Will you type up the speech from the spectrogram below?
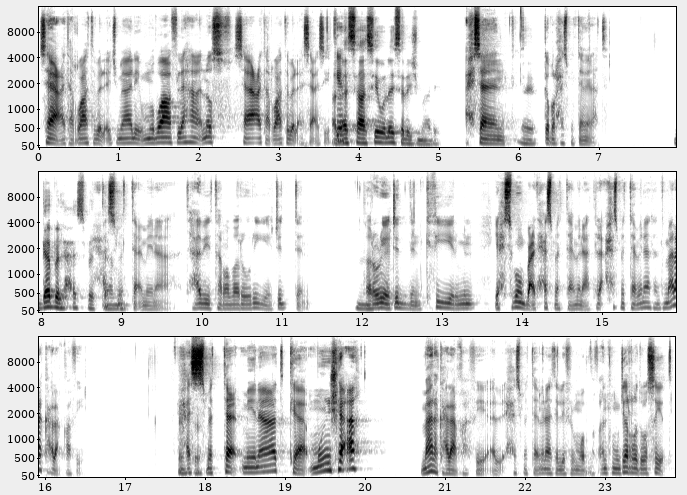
ساعة الراتب الإجمالي مضاف لها نصف ساعة الراتب الأساسي. كيف؟ الأساسي وليس الإجمالي. أحسنت. أيوه. قبل حسب التأمينات. قبل حسب حسب التأمين. التأمينات. هذه ترى ضرورية جدا. ضرورية جدا كثير من يحسبون بعد حسب التأمينات. لا حسب التأمينات أنت ما لك علاقة فيه. حسب التأمينات كمنشأة ما لك علاقة في حسب التأمينات اللي في الموظف. أنت مجرد وسيط.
